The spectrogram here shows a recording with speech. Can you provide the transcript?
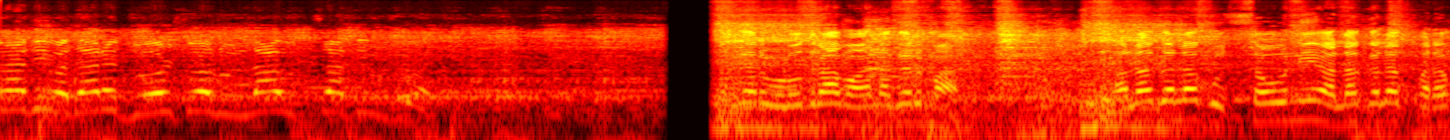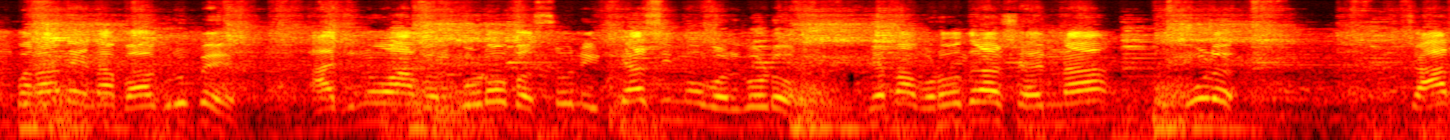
એનાથી વધારે જોરશોર ઉલ્લાસ, ઉત્સાહથી ઉજવાય. વડોદરા મહાનગરમાં અલગ અલગ ઉત્સવોની અલગ અલગ પરંપરાને એના ભાગરૂપે આજનો આ વરઘોડો બસો ને ઇઠ્યાસીમો વરઘોડો, જેમાં વડોદરા શહેરના મૂળ ચાર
